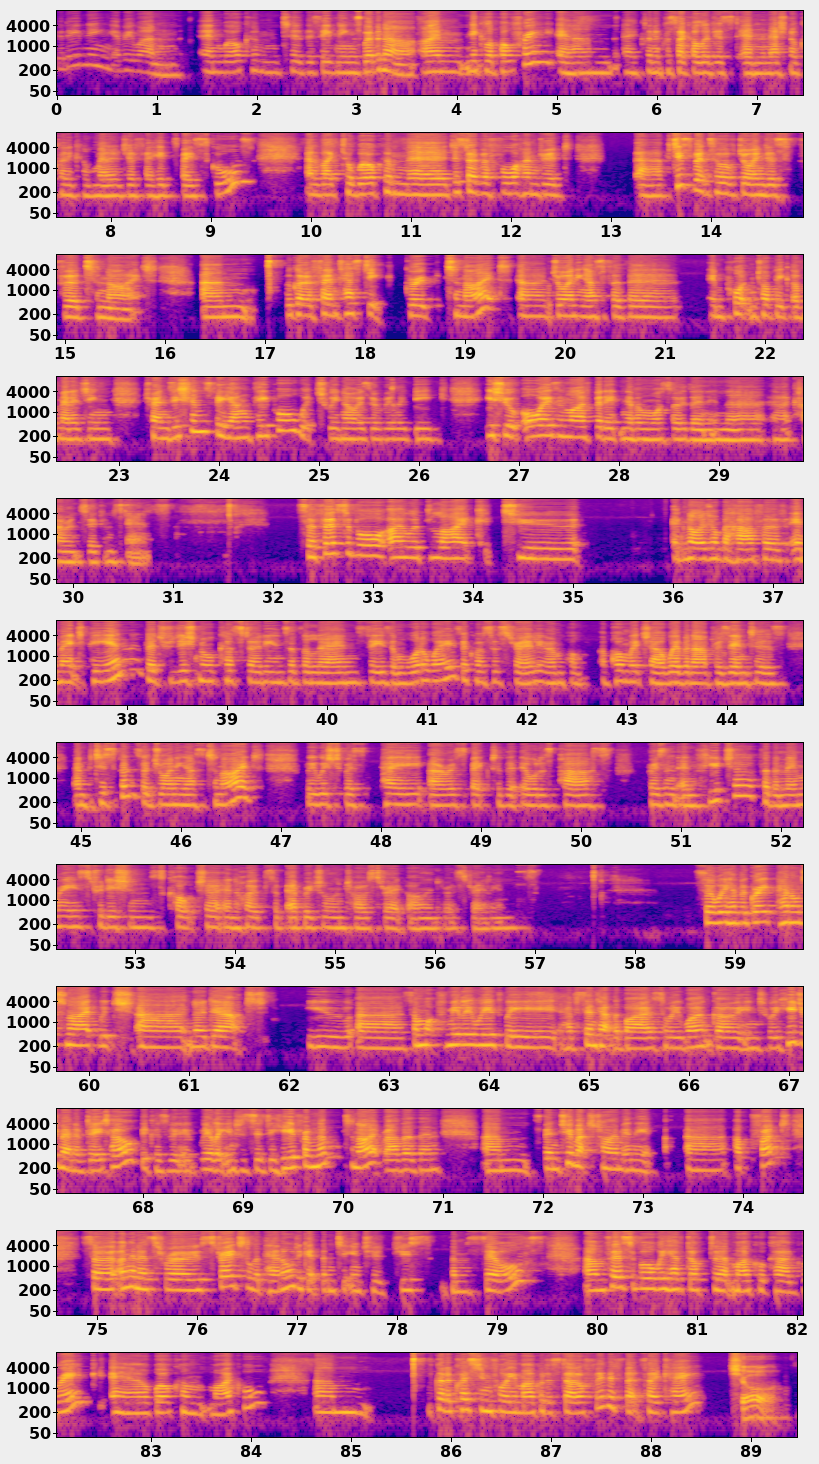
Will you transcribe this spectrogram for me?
Good evening everyone and welcome to this evening's webinar. I'm Nicola Palfrey, um, a clinical psychologist and the National Clinical Manager for Headspace Schools and I'd like to welcome the just over 400 uh, participants who have joined us for tonight. Um, we've got a fantastic group tonight uh, joining us for the important topic of managing transitions for young people, which we know is a really big issue always in life, but it never more so than in the uh, current circumstance. So first of all, I would like to acknowledge on behalf of MHPN, the traditional custodians of the land, seas and waterways across Australia upon, upon which our webinar presenters and participants are joining us tonight. We wish to pay our respect to the elders past, present and future for the memories, traditions, culture and hopes of Aboriginal and Torres Strait Islander Australians. So we have a great panel tonight which uh, no doubt you are somewhat familiar with. We have sent out the bios so we won't go into a huge amount of detail because we're really interested to hear from them tonight rather than um, spend too much time in the uh, upfront. So I'm going to throw straight to the panel to get them to introduce themselves. Um, first of all, we have Dr. Michael Carr-Gregg. Uh, welcome, Michael. Um, I've got a question for you, Michael, to start off with, if that's okay. Sure.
